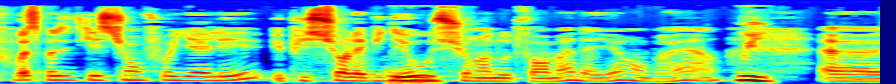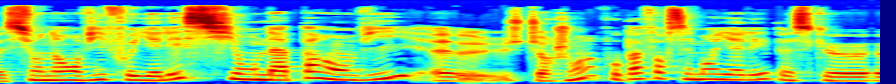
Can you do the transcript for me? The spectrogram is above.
faut pas se poser de questions, faut y aller. Et puis sur la vidéo ou sur un autre format d'ailleurs, en vrai. Hein. Oui. Euh, si on a envie, faut y aller. Si on n'a pas envie, euh, je te rejoins, faut pas forcément y aller parce que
